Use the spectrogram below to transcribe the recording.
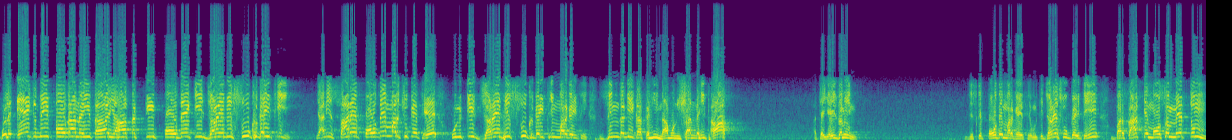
بولے، ایک بھی پودا نہیں تھا، یہاں تک کہ پودے کی جڑیں بھی سوکھ گئی تھی یعنی سارے پودے مر چکے تھے، ان کی جڑیں بھی سوکھ گئی تھی مر گئی تھی زندگی کا کہیں نام و نشان نہیں تھا۔ اچھا یہی زمین۔ جس کے پودے مر گئے تھے، ان کی جڑیں سوکھ گئی تھی برسات کے موسم میں تم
